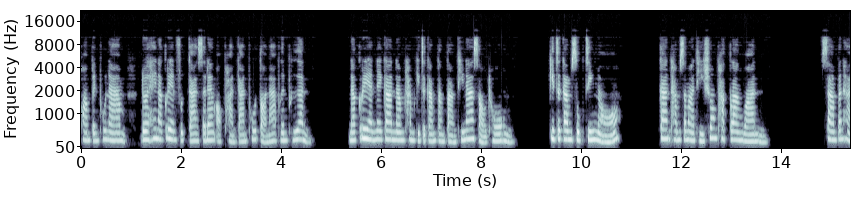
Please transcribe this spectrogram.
ความเป็นผู้นำ โดยให้นักเรียนฝึกการแสดงออกผ่านการพูดต่อหน้าเพื่อนๆ นักเรียนในการนำทำกิจกรรมต่างๆ ที่หน้าเสาธง กิจกรรมสุขจริงหนอ การทำสมาธิช่วงพักกลางวัน 3. ปัญหา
